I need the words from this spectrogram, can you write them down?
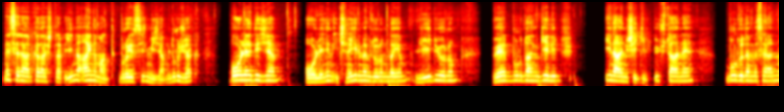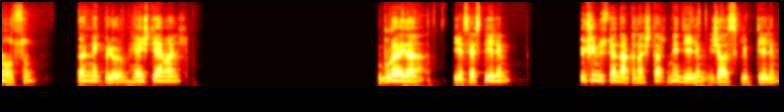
Mesela arkadaşlar yine aynı mantık burayı silmeyeceğim duracak. OL diyeceğim. OL'nin içine girmek zorundayım. Li diyorum. Ve buradan gelip Yine aynı şekil 3 tane. Burada da mesela ne olsun? Örnek veriyorum HTML. Burayı da CSS diyelim. Üçüncüsüne de arkadaşlar ne diyelim? JavaScript diyelim.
